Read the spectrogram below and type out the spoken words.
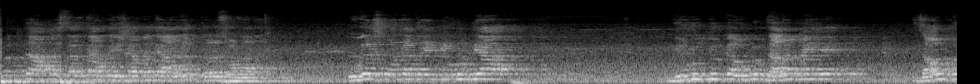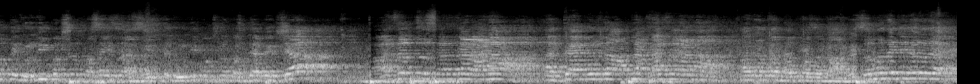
फक्त आपलं सरकार देशामध्ये आलं तरच होणार. आहे उगाच कोणाला तरी निवडून द्या. निवडून देऊन काय उपयोग झाला पाहिजे? जाऊन फक्त विरोधी पक्षात बसायचं असेल तर विरोधी पक्षात बसण्यापेक्षा भाजपचं सरकार आणा आणि त्याकरता आपला खासदार आणा. हा त्याचा महत्त्वाचा भाग आहे. समजायची गरज आहे.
